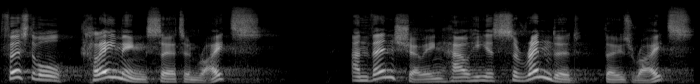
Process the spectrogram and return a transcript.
first of all, claiming certain rights, and then showing how he has surrendered those rights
